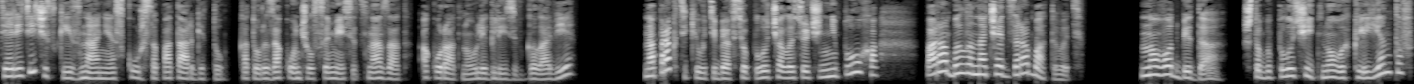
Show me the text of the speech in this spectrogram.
теоретические знания с курса по таргету, который закончился месяц назад, аккуратно улеглись в голове. На практике у тебя все получалось очень неплохо, Пора было начать зарабатывать. Но вот беда. Чтобы получить новых клиентов,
